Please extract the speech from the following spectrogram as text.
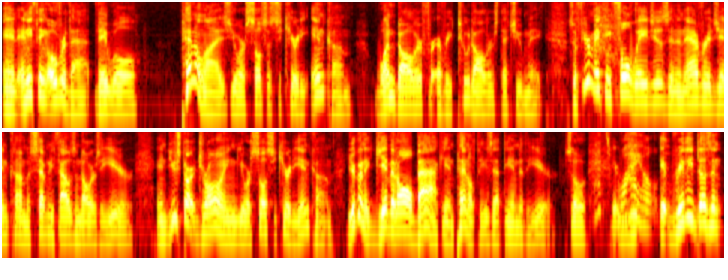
And anything over that, they will penalize your Social Security income $1 for every $2 that you make. So if you're making full wages and an average income of $70,000 a year, and you start drawing your Social Security income, you're going to give it all back in penalties at the end of the year. So That's it wild. it really doesn't,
